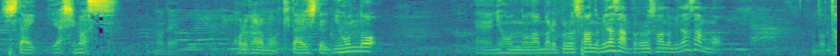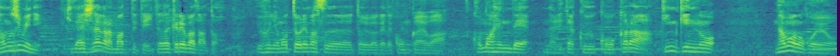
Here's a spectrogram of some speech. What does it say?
したいいやしますのでこれからも期待して日本の、えー、日本の頑張るプロレスファンの皆さんプロレスファンの皆さんも楽しみに期待しながら待ってていただければなというふうに思っております。というわけで今回はこの辺で成田空港からキンキンの生の声を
